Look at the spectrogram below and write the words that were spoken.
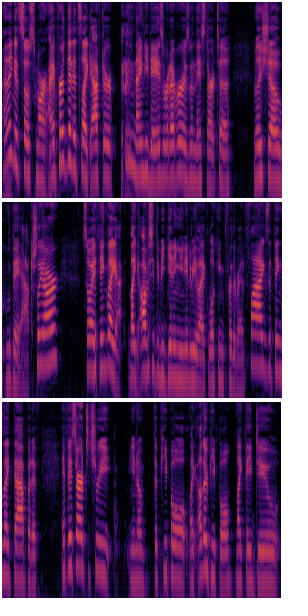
I think it's so smart. I've heard that it's like after 90 days or whatever is when they start to really show who they actually are. So I think like like obviously at the beginning you need to be like looking for the red flags and things like that, but if if they start to treat, you know, the people like other people like they do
